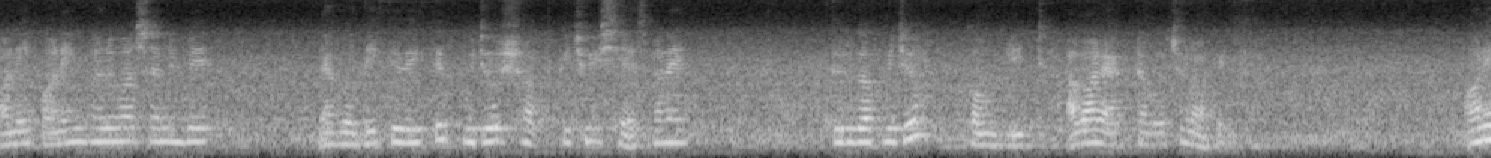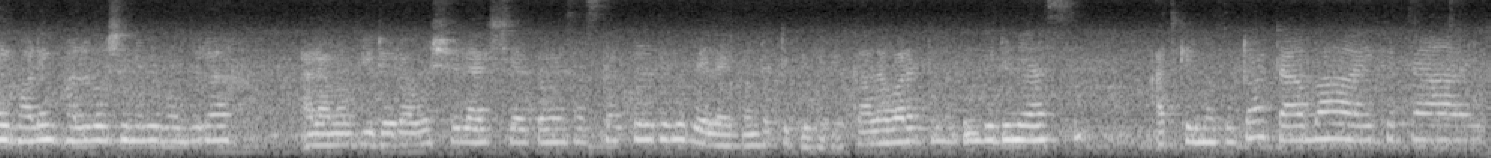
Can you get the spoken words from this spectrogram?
অনেক অনেক ভালোবাসা নেবে। দেখো, দেখতে দেখতে পুজোর সব কিছুই শেষ। মানে দুর্গা পুজো কমপ্লিট আবার একটা বছর অপেক্ষা। অনেক অনেক ভালোবাসা নেবে বন্ধুরা। আর আমার ভিডিওটা অবশ্যই লাইক শেয়ার কমেন্ট সাবস্ক্রাইব করে দেবে বেল আইকনটা টিপে দেবে। কাল আবার একটা নতুন ভিডিও নিয়ে আসছি। আজকের মতো টাটা বাই গুড নাইট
